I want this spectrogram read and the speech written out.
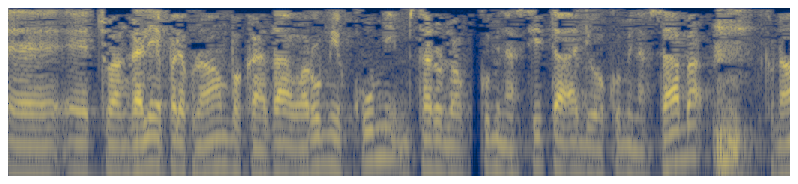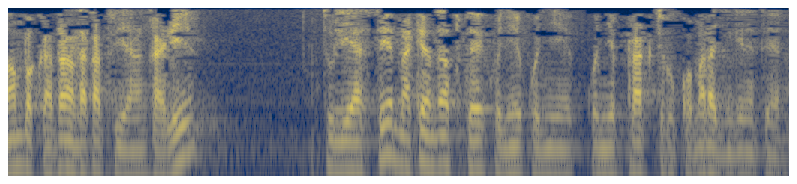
e, e, tuangalie pale kuna mambo kadhaa. Warumi kumi mstari wa kumi na sita hadi wa kumi na saba. Kuna mambo kadhaa nataka tuyaangalie tuliyasema lakini nataka tukae kwenye kwenye kwenye practical kwa mara nyingine tena.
